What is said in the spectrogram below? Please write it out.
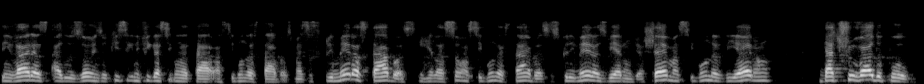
tem várias alusões o que significa a segunda tábua, as segundas tábuas, mas as primeiras tábuas em relação às segundas tábuas, as primeiras vieram de Hashem, as segundas vieram da chuva do povo.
